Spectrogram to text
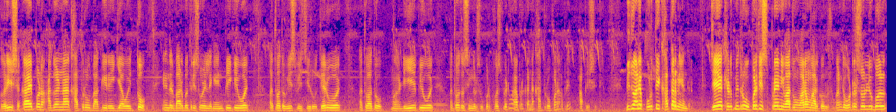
કરી શકાય. પણ આગળના ખાતરો બાકી રહી ગયા હોય તો એની અંદર બાર બત્રીસ હોય, એટલે કે એનપીકે હોય, અથવા તો વીસ વીસ જીરો તેર હોય અથવા તો ડીએપી હોય, અથવા તો સિંગલ સુપર ફોસ્ફેટ હોય, આ પ્રકારના ખાતરો પણ આપણે આપી શકીએ. બીજું આને પૂરતી ખાતરની અંદર. જે ખેડૂત મિત્રો ઉપરથી સ્પ્રેની વાત હું વારંવાર કરું છું. કારણ કે વોટર સોલ્યુબલ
